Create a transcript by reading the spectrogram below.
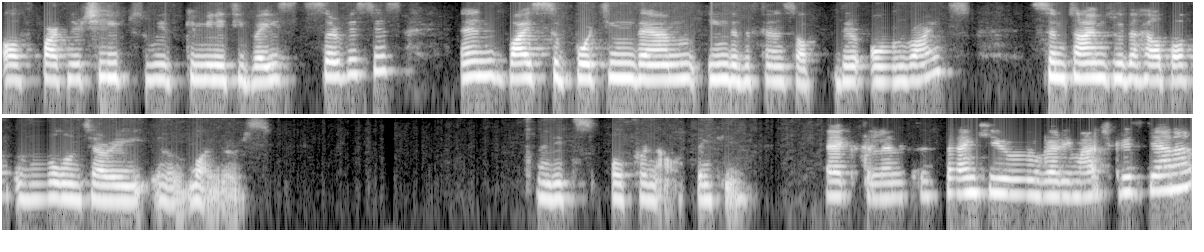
of partnerships with community-based services and by supporting them in the defense of their own rights, sometimes with the help of voluntary uh, lawyers. And it's all for now. Thank you. Excellent. Thank you very much, Christiana.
